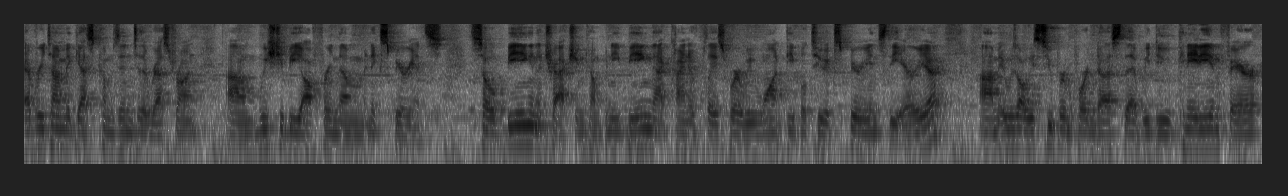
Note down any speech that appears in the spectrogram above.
every time a guest comes into the restaurant, um, we should be offering them an experience. So being an attraction company, being that kind of place where we want people to experience the area, um, it was always super important to us that we do Canadian fare,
